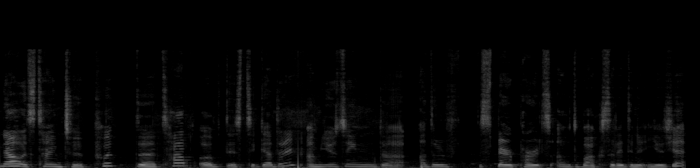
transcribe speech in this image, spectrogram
Now it's time to put the top of this together. I'm using the other spare parts of the box that I didn't use yet.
